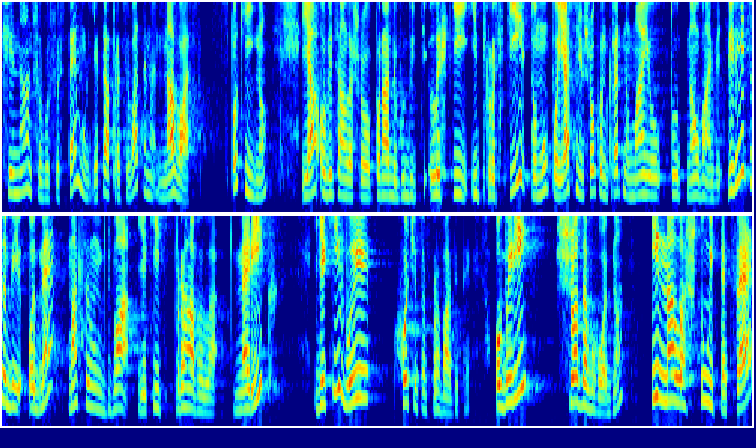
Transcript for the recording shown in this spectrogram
фінансову систему, яка працюватиме на вас. Спокійно. Я обіцяла, що поради будуть легкі і прості, тому пояснюю, що конкретно маю тут на увазі. Візьміть собі одне, максимум два якісь правила на рік, які ви хочете впровадити. Оберіть що завгодно. І налаштуйте це,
